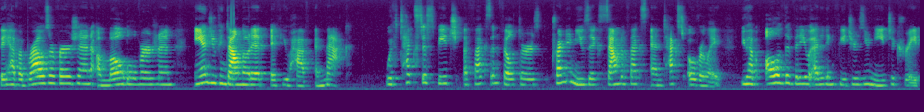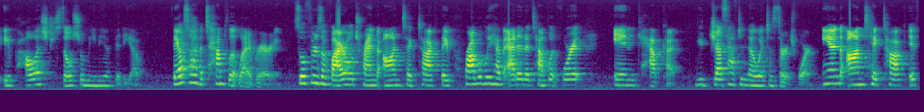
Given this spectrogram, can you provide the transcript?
They have a browser version, a mobile version, and you can download it if you have a Mac. With text-to-speech, effects and filters, trendy music, sound effects, and text overlay, you have all of the video editing features you need to create a polished social media video. They also have a template library. So if there's a viral trend on TikTok, they probably have added a template for it in CapCut. You just have to know what to search for. And on TikTok, if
